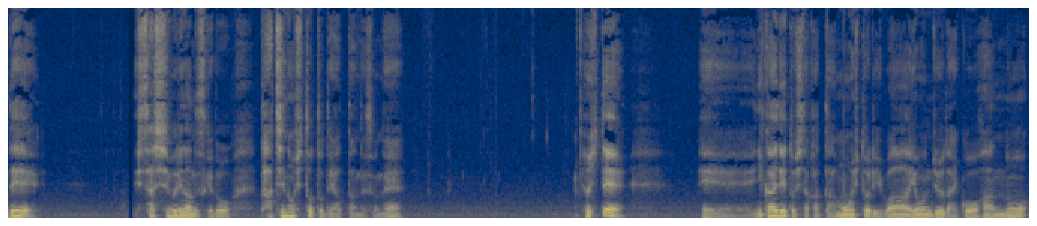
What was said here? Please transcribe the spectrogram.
で、久しぶりなんですけど、立ちの人と出会ったんですよね。そして、えー、2回デートした方、もう1人は40代後半の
